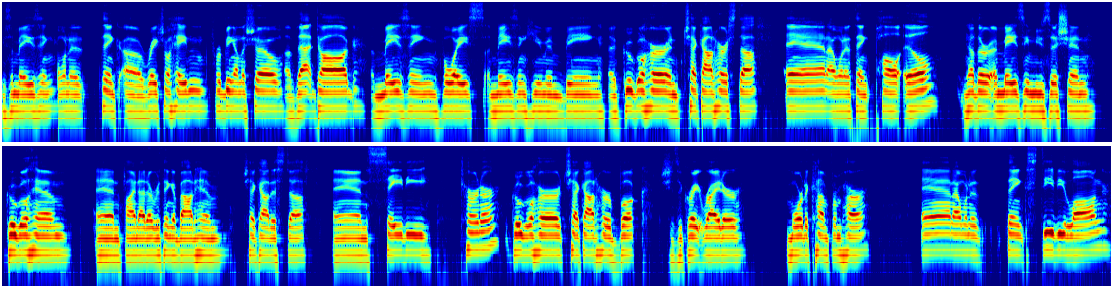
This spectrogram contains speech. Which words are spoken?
He's amazing. I want to thank uh, Rachel Haden for being on the show. Of that dog, amazing voice, amazing human being. Uh, Google her and check out her stuff. And I want to thank Paul Ill, another amazing musician. Google him and find out everything about him. Check out his stuff. And Sadie Turner. Google her, check out her book. She's a great writer. More to come from her. And I want to thank Stevie Long,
